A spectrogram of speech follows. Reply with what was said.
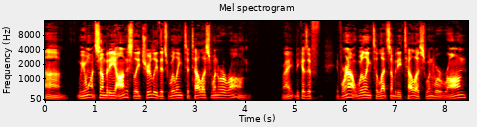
Um, we want somebody, honestly, truly, that's willing to tell us when we're wrong, right? Because if, if we're not willing to let somebody tell us when we're wrong,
